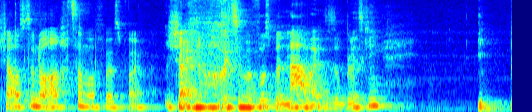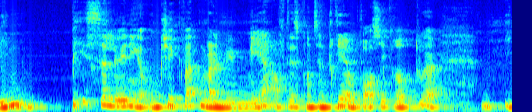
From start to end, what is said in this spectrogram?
Schaust du noch achtsamer Fußball? schaue ich noch achtsamer Fußball. Nein, weil so plötzlich, ich bin ein bisschen weniger ungeschickt geworden, weil ich mich mehr auf das konzentriere, was ich gerade tue. Ich,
